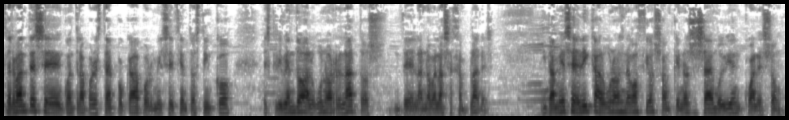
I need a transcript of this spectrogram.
Cervantes se encuentra por esta época, por 1605, escribiendo algunos relatos de las novelas ejemplares y también se dedica a algunos negocios, aunque no se sabe muy bien cuáles son.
